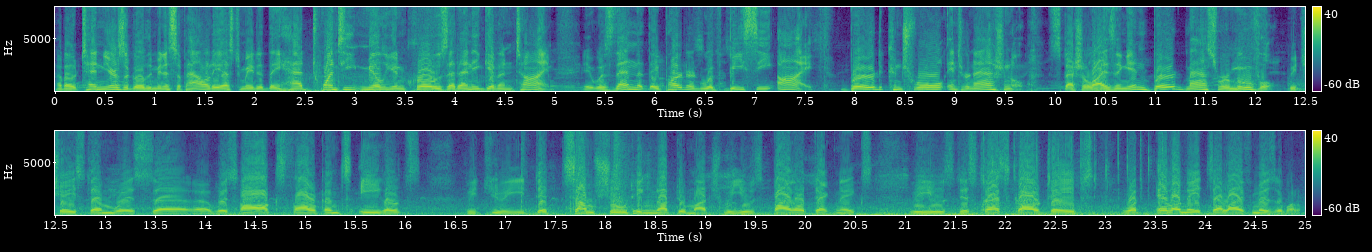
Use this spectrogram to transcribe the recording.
About 10 years ago, the municipality estimated they had 20 million crows at any given time. It was then that they partnered with BCI, Bird Control International, specializing in bird mass removal. We chased them with, uh, uh, with hawks, falcons, eagles. We, we did some shooting, not too much. We used pyrotechnics, we used distress call tapes, whatever made their life miserable.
